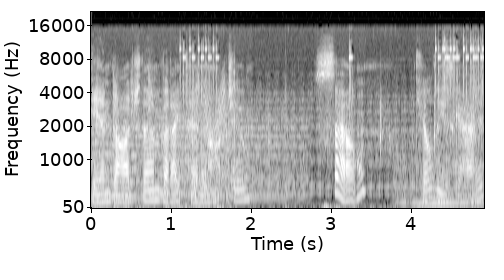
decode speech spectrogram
can dodge them, but I tend not to. So, kill these guys.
